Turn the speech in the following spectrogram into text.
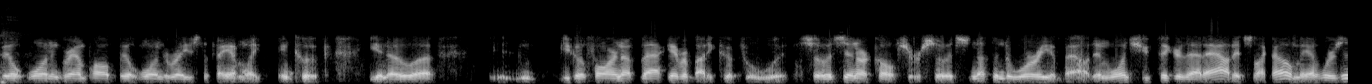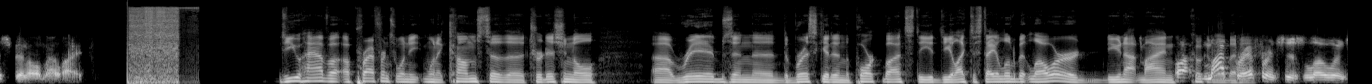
built one, and grandpa built one to raise the family and cook. You know, uh, you go far enough back, everybody cooked with wood. So it's in our culture. So it's nothing to worry about. And once you figure that out, it's like, oh man, where's this been all my life? Do you have a, a preference when it, when it comes to the traditional uh, ribs and the, the brisket and the pork butts? Do you do you like to stay a little bit lower, or do you not mind well, cooking? My preference is low and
